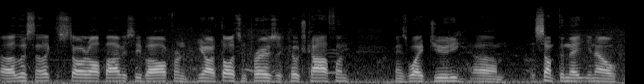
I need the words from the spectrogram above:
Uh, listen, I'd like to start off obviously by offering you know our thoughts and prayers to Coach Coughlin and his wife Judy. Um, it's something that you know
